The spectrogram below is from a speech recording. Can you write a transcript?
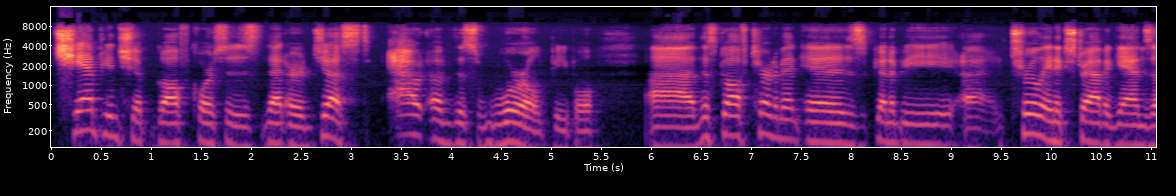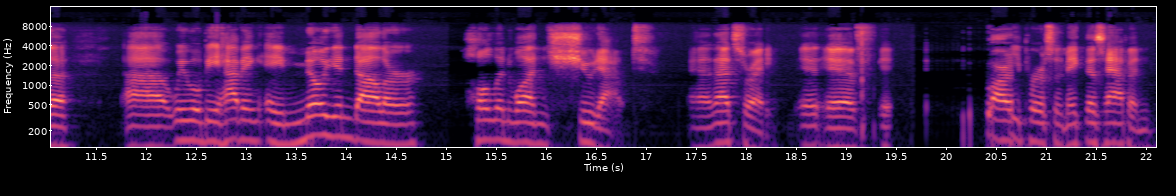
championship golf courses that are just out of this world, people. Uh, this golf tournament is going to be uh, truly an extravaganza. Uh, we will be having a million dollar hole in one shootout. And that's right. If, if the person make this happen,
